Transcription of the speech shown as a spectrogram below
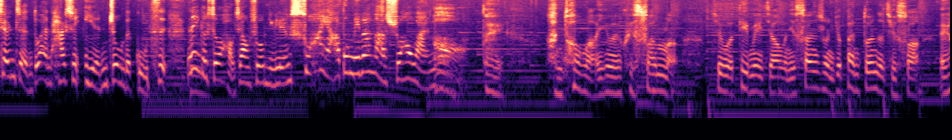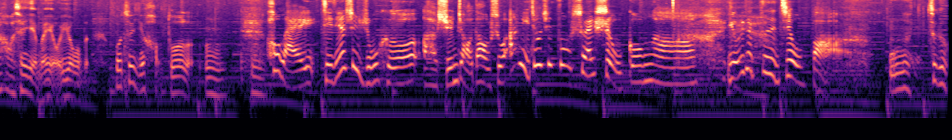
医生诊断他是严重的骨刺，那个时候好像说你连刷牙都没办法刷完哦。对，很痛啊，因为会酸嘛。结果弟妹教我，你酸的时候你就半蹲着去刷，哎，好像也没有用的。不过最近好多了，嗯。后来姐姐是如何啊寻找到说啊你就去做甩手工啊，有一个自救法。那这个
